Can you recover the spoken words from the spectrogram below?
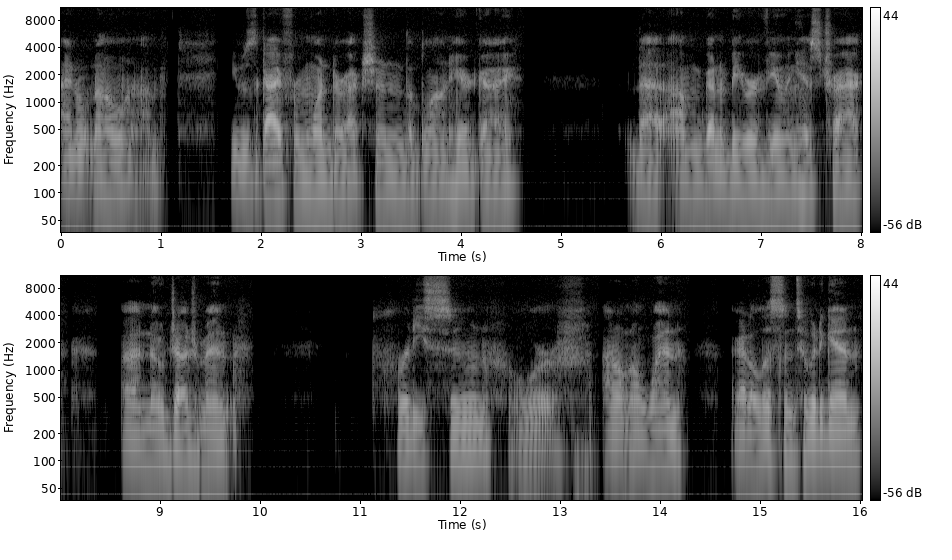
I don't know. Um, he was the guy from One Direction, the blonde-haired guy. That I'm gonna be reviewing his track, uh, No Judgment, pretty soon, or I don't know when. I gotta listen to it again.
